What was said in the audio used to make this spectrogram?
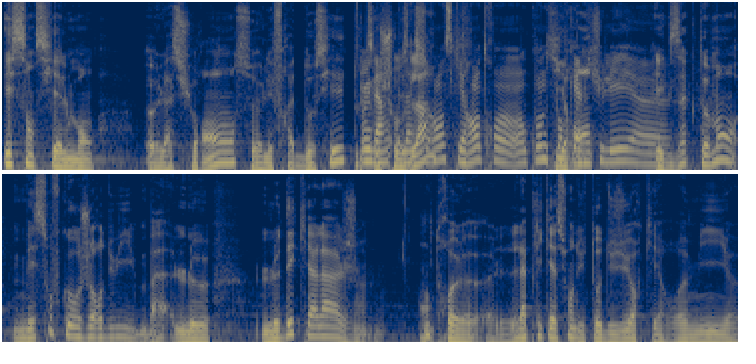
essentiellement euh, l'assurance, les frais de dossier, toutes oui, ces choses-là. L'assurance qui rentre en, en compte pour rentre, calculer. Euh... Exactement. Mais sauf qu'aujourd'hui, bah, le, le décalage entre l'application du taux d'usure qui est remis, euh,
